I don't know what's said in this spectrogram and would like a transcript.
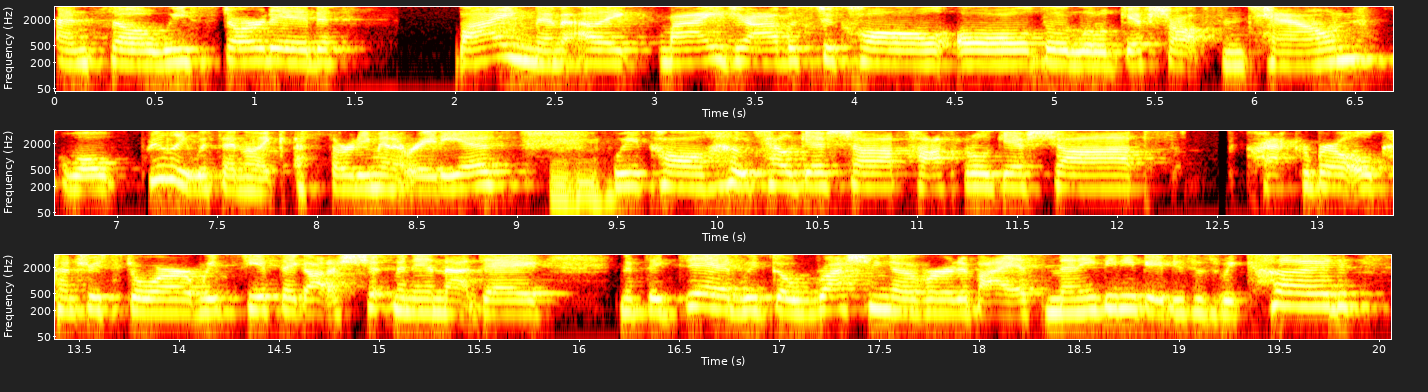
And so we started buying them like my job was to call all the little gift shops in town well really within like a 30 minute radius we call hotel gift shops hospital gift shops Cracker Barrel Old Country Store. We'd see if they got a shipment in that day. And if they did, we'd go rushing over to buy as many Beanie Babies as we could.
